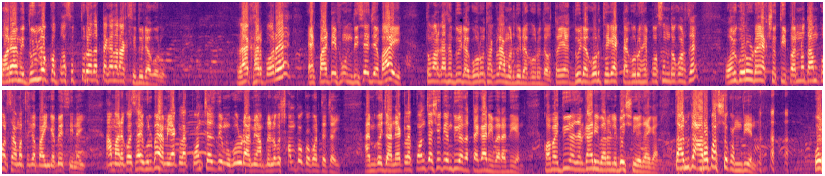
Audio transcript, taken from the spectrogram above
পরে আমি দুই লক্ষ পঁচাত্তর হাজার টাকা রাখছি দুইটা গরু। রাখার পরে এক পার্টি ফোন দিছে যে ভাই তোমার কাছে দুইটা গরু থাকলে আমার দুইটা গরু দাও। তো দুইটা গরু থেকে একটা গরু হে পছন্দ করছে। ওই গরুটা একশো তিপ্পান্ন দাম করছে আমার থেকে বাইঙ্গা বেশি নাই। আমার কয় সাইফুল ভাই আমি এক লাখ পঞ্চাশ দিব গরুটা আমি আপনার লোকের সম্পর্ক করতে চাই। আমি কই জানি এক লাখ পঞ্চাশই দিন দুই হাজার টাকা গাড়ি ভাড়া দিয়েন। কবে দুই হাজার গাড়ি ভাড়া হলে বেশি হয়ে যায় তা আমি আরও পাঁচশো কম দিয়েন। ওই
